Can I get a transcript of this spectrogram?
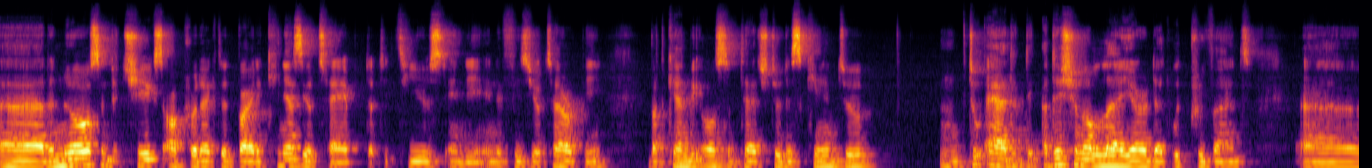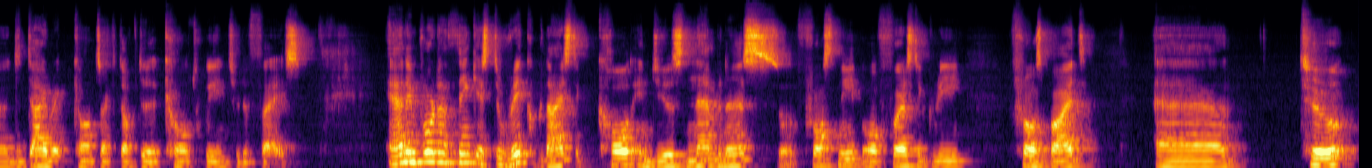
uh, the nose and the cheeks are protected by the kinesio tape that is used in the in the physiotherapy, but can be also attached to the skin to mm, to add the additional layer that would prevent uh, the direct contact of the cold wind to the face. An important thing is to recognize the cold-induced numbness, so frostnip or first degree frostbite. Uh, to,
